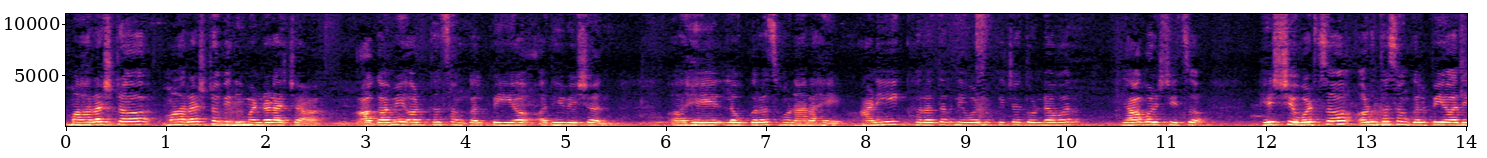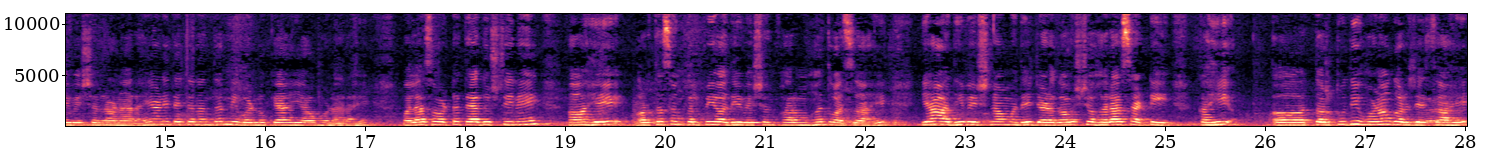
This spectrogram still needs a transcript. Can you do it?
महाराष्ट्र महाराष्ट्र विधिमंडळाच्या आगामी अर्थसंकल्पीय अधिवेशन हे लवकरच होणार आहे. आणि खरं तर निवडणुकीच्या तोंडावर ह्या वर्षीचं हे शेवटचं अर्थसंकल्पीय अधिवेशन राहणार आहे आणि त्याच्यानंतर निवडणुक्या ह्या होणार आहे. मला असं वाटतं त्या दृष्टीने हे अर्थसंकल्पीय अधिवेशन फार महत्वाचं आहे. या अधिवेशनामध्ये जळगाव शहरासाठी काही तरतुदी होणं गरजेचं आहे.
